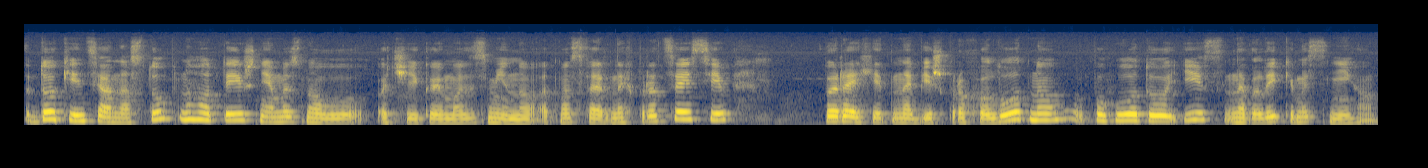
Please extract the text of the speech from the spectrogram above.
До кінця наступного тижня ми знову очікуємо зміну атмосферних процесів, перехід на більш прохолодну погоду із невеликими снігом.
